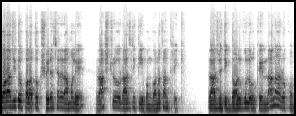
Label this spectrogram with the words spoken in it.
পরাজিত পলাতক স্বৈরাচারের আমলে রাষ্ট্র, রাজনীতি এবং গণতান্ত্রিক। রাজনৈতিক দলগুলোকে নানা রকম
